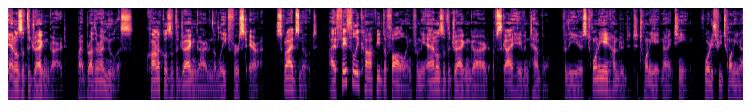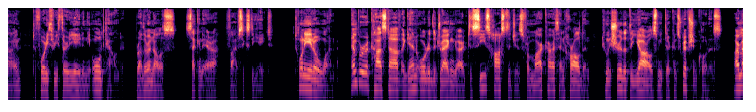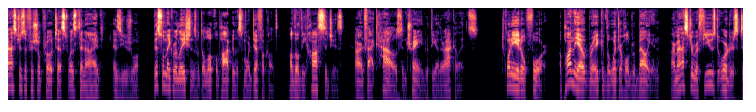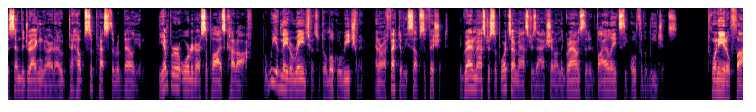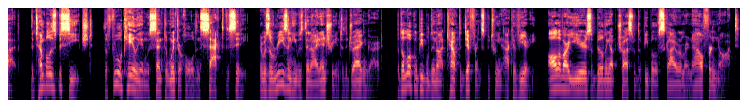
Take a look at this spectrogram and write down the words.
Annals of the Dragon Guard by Brother Annulus. Chronicles of the Dragon Guard in the late First Era. Scribe's Note. I have faithfully copied the following from the Annals of the Dragon Guard of Skyhaven Temple for the years 2800 to 2819, 4329 to 4338 in the Old Calendar. Brother Annulus, Second Era, 568. 2801. Emperor Kastav again ordered the Dragon Guard to seize hostages from Markarth and Haraldin to ensure that the Jarls meet their conscription quotas. Our master's official protest was denied, as usual. This will make relations with the local populace more difficult, although the hostages are in fact housed and trained with the other acolytes. 2804. Upon the outbreak of the Winterhold Rebellion, our master refused orders to send the Dragon Guard out to help suppress the rebellion. The Emperor ordered our supplies cut off, but we have made arrangements with the local reachmen and are effectively self sufficient. The Grand Master supports our master's action on the grounds that it violates the Oath of Allegiance. 2805. The temple is besieged. The fool Kalian was sent to Winterhold and sacked the city. There was a reason he was denied entry into the Dragon Guard, but the local people do not count the difference between Akaviri. All of our years of building up trust with the people of Skyrim are now for naught.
